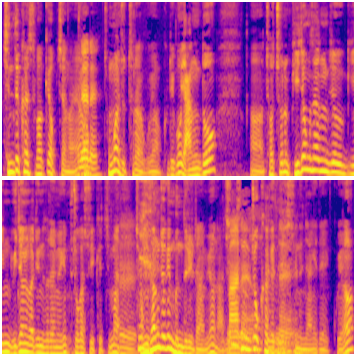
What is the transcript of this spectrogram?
진득할 수밖에 없잖아요. 네네. 정말 좋더라고요. 그리고 양도 어, 저처럼 비정상적인 위장을 가지고 있는 사람에게 부족할 수 있겠지만 음. 정상적인 분들이라면 아주 많아요. 풍족하게 드실 네. 수 있는 양이 되어 있고요.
